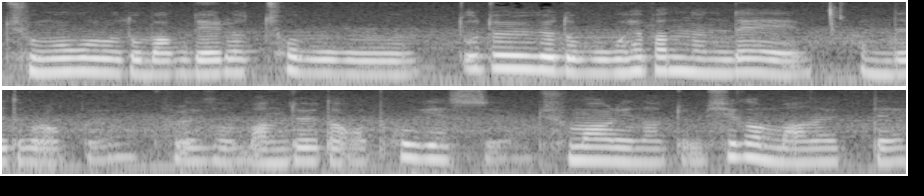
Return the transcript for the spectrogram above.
주먹으로도 막 내려쳐보고 두들겨도 보고 해봤는데 안 되더라고요. 그래서 만들다가 포기했어요. 주말이나 좀 시간 많을 때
